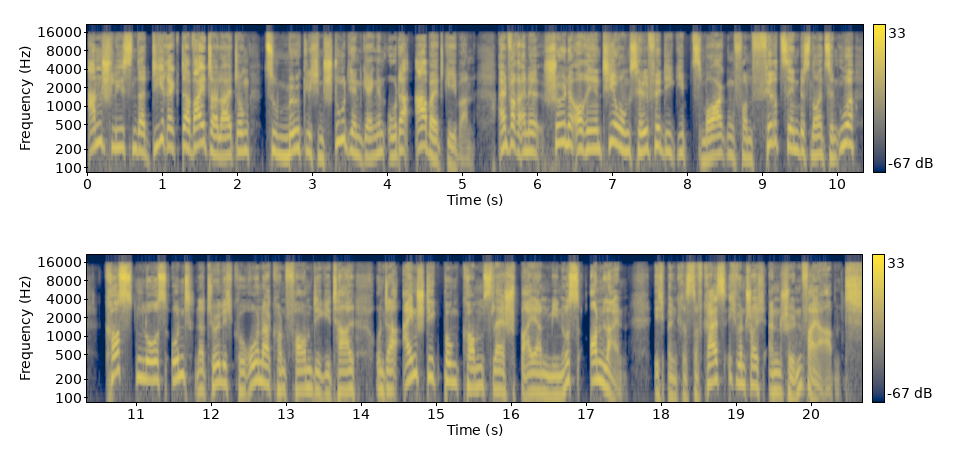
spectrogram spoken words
anschließender direkter Weiterleitung zu möglichen Studiengängen oder Arbeitgebern. Einfach eine schöne Orientierungshilfe, die gibt's morgen von 14 bis 19 Uhr kostenlos und natürlich Corona-konform digital unter einstieg.com slash bayern-online. Ich bin Christoph Kreis, ich wünsche euch einen schönen Feierabend.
